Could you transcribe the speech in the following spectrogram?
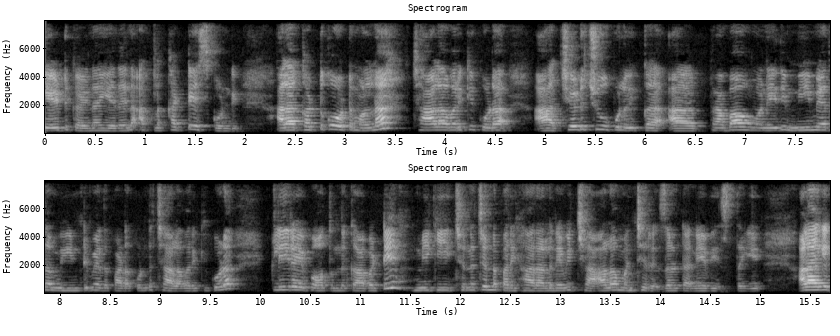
గేటుకైనా ఏదైనా అట్లా కట్టేసుకోండి. అలా కట్టుకోవటం వలన చాలా వరకు కూడా ఆ చెడు చూపుల యొక్క ఆ ప్రభావం అనేది మీ మీద మీ ఇంటి మీద పడకుండా చాలా వరకు కూడా క్లియర్ అయిపోతుంది కాబట్టి మీకు ఈ చిన్న చిన్న పరిహారాలు అనేవి చాలా మంచి రిజల్ట్ అనేవి ఇస్తాయి. అలాగే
